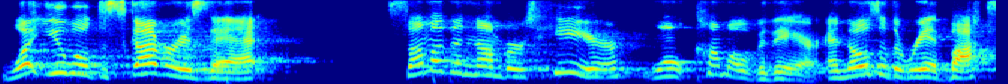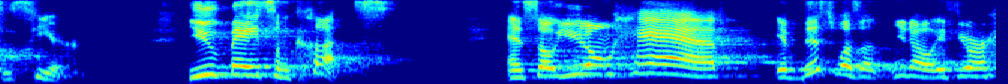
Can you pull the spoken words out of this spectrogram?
What you will discover is that some of the numbers here won't come over there, and those are the red boxes here. You've made some cuts. And so you don't have, if this was a, you know, if your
